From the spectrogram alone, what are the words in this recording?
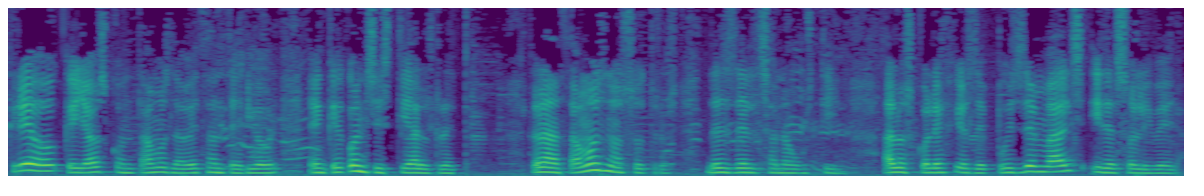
Creo que ya os contamos la vez anterior en qué consistía el reto. Lo lanzamos nosotros, desde el San Agustín, a los colegios de Puigdemvalls y de Solivera.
